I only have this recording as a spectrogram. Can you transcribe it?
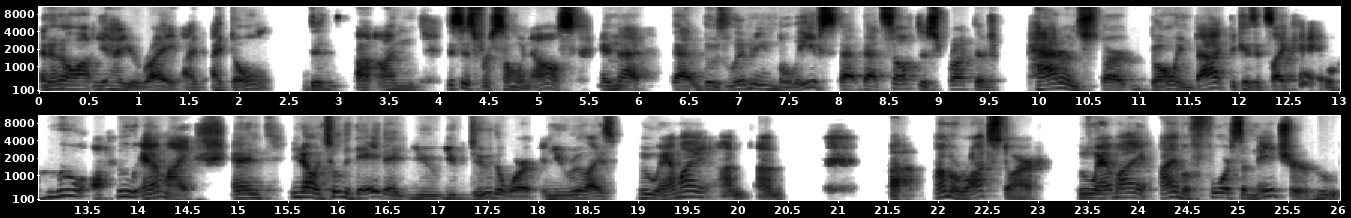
And then a lot. Yeah, you're right. I I don't. Th- I, I'm. This is for someone else. And Mhm. that that those limiting beliefs, that that self destructive patterns start going back because it's like, hey, who who am I? And you know, until the day that you you do the work and you realize who am I? I'm I'm uh, I'm a rock star. Who am I? I am a force of nature. Who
